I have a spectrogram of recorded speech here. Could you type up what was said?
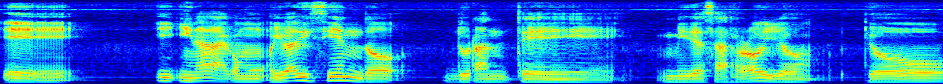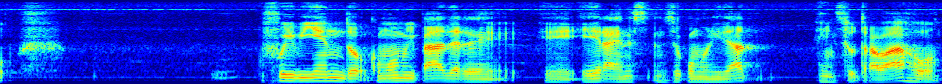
Y, nada, como iba diciendo, durante mi desarrollo, yo fui viendo cómo mi padre era en, su comunidad en su trabajo,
